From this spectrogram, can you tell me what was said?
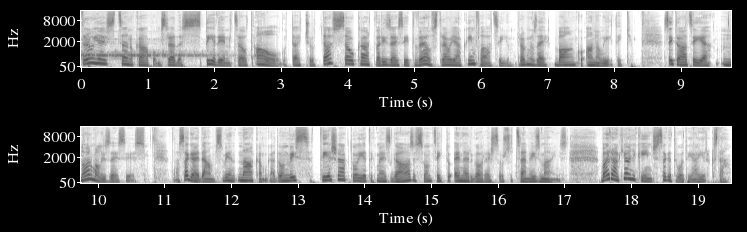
Straujais cenu kāpums rada spiedienu celt algu, taču tas savukārt var izraisīt vēl straujāku inflāciju, prognozē banku analītiķi. Situācija normalizēsies, tā sagaidāms vien nākamgad, un viss tiešāk to ietekmēs gāzes un citu energoresursu cenu izmaiņas. Vairāk Jāņa Kīņš sagatavotajā ierakstā.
